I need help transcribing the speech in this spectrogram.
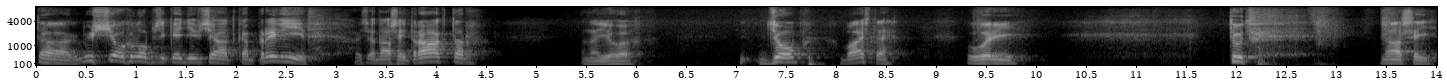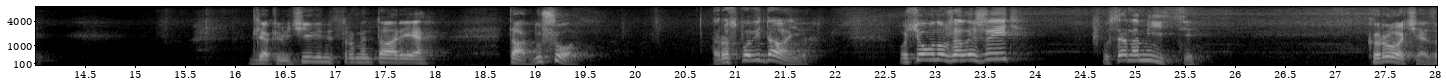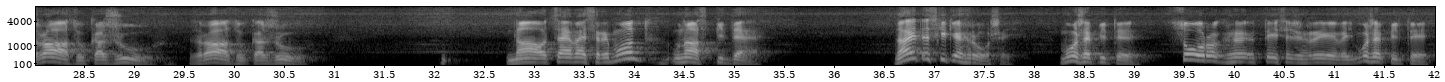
Так, ну що, хлопчики і дівчатка, привіт! Ось наш трактор. На його дзьоб, бачите, вгорі. Тут наш для ключів інструментарія. Так, ну що, розповідаю. Ось воно вже лежить, усе на місці. Коротше, зразу кажу, зразу кажу. На оцей весь ремонт у нас піде. Знаєте, скільки грошей? Може піти 40 тисяч гривень, може піти.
